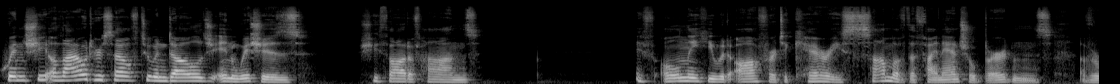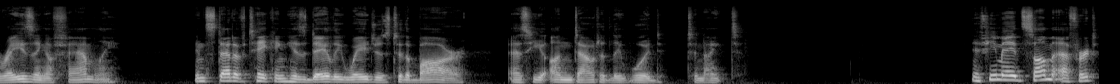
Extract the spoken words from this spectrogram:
When she allowed herself to indulge in wishes, she thought of Hans. If only he would offer to carry some of the financial burdens of raising a family, instead of taking his daily wages to the bar, as he undoubtedly would tonight. If he made some effort,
